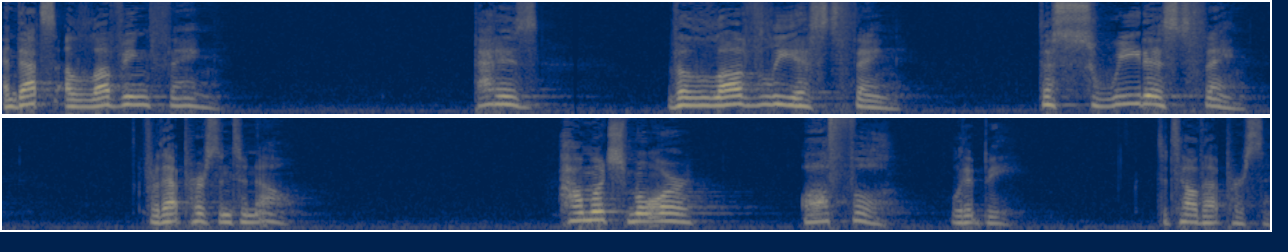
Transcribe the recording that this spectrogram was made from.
And that's a loving thing. That is the loveliest thing, the sweetest thing for that person to know. How much more awful would it be to tell that person,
